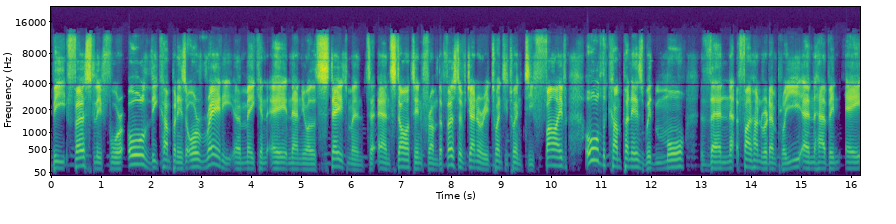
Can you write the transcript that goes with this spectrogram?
be firstly for all the companies already uh, making a, an annual statement and starting from the 1st of January 2025, all the companies with more than 500 employee and having a,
